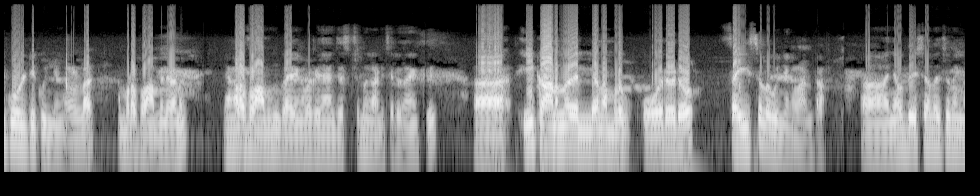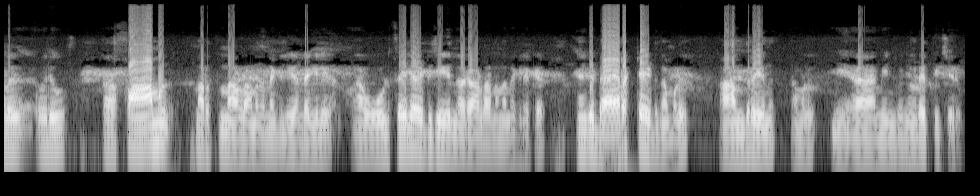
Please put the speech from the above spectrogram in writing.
ക്വാളിറ്റി കുഞ്ഞുങ്ങളുള്ള നമ്മുടെ ഫാമിലാണ് ഞങ്ങളുടെ ഫാമും കാര്യങ്ങളൊക്കെ ഞാൻ ജസ്റ്റ് ഒന്ന് കാണിച്ചു തരാം നിങ്ങൾക്ക് ഈ കാണുന്നതെല്ലാം നമ്മൾ ഓരോരോ സൈസുള്ള കുഞ്ഞുങ്ങളാണ് കേട്ടോ ഞാൻ ഉദ്ദേശിച്ചതെന്ന് വെച്ചാൽ നിങ്ങൾ ഒരു ഫാം നടത്തുന്ന ആളാണെന്നുണ്ടെങ്കിൽ അല്ലെങ്കിൽ ഹോൾസെയിലായിട്ട് ചെയ്യുന്ന ഒരാളാണെന്നുണ്ടെങ്കിലൊക്കെ നിങ്ങൾക്ക് ഡയറക്റ്റ് ആയിട്ട് നമ്മൾ ആന്ധ്രയിൽ നിന്ന് നമ്മൾ മീൻ കുഞ്ഞുങ്ങൾ എത്തിച്ചു തരും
